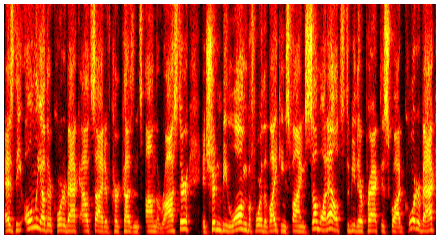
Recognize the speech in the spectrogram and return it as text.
as the only other quarterback outside of Kirk Cousins on the roster. It shouldn't be long before the Vikings find someone else to be their practice squad quarterback.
